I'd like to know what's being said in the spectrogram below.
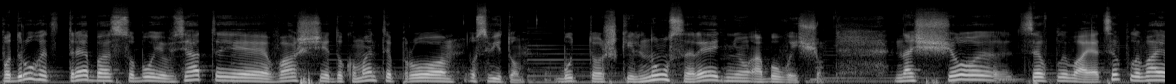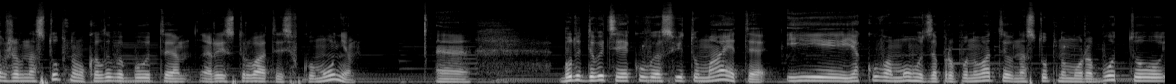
По-друге, треба з собою взяти ваші документи про освіту, будь то шкільну, середню або вищу. На що це впливає? Це впливає вже в наступному, коли ви будете реєструватись в комуні. Е, Будуть дивитися, яку ви освіту маєте, і яку вам можуть запропонувати в наступному роботу,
